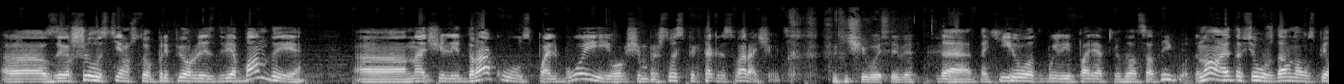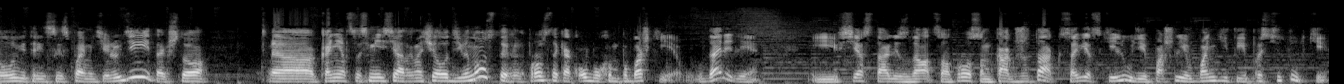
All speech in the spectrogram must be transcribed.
э, завершилась тем, что приперлись две банды, э, начали драку с пальбой, и, в общем, пришлось спектакль сворачивать. Ничего себе. Да, такие вот были порядки в 20-е годы. Но это все уже давно успело выветриться из памяти людей, так что э, конец 80-х, начало 90-х их просто как обухом по башке ударили. И все стали задаваться вопросом, как же так, советские люди пошли в бандиты и проститутки.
